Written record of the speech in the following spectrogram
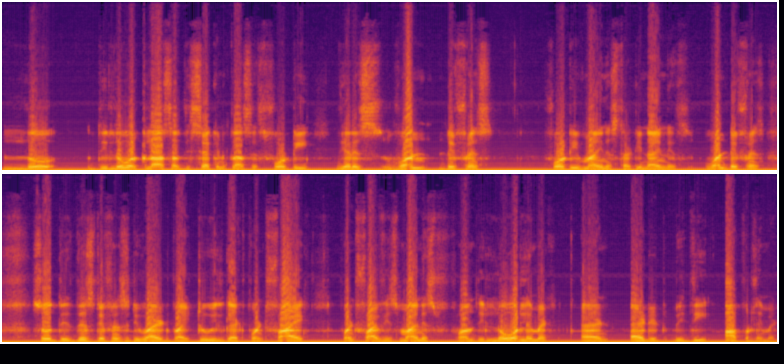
low the lower class of the second class is 40 there is one difference. 40 minus 39 is one difference. So the, this difference divided by 2 will get 0.5 0.5 is minus from the lower limit and added with the upper limit.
